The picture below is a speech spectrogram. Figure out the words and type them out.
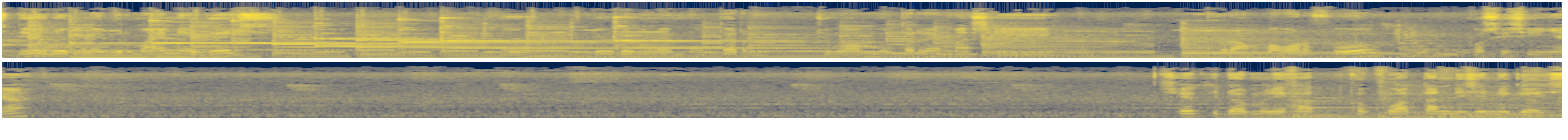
tuh dia udah mulai muter cuma muternya masih kurang powerful posisinya. Saya tidak melihat kekuatan di sini guys.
